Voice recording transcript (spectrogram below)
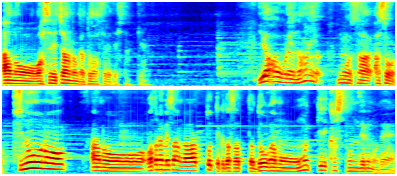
あの忘れちゃうのがど忘れでしたっけ？いや俺何もうさあそう昨日のあの渡辺さんが撮ってくださった動画も思いっきり歌詞飛んでるので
